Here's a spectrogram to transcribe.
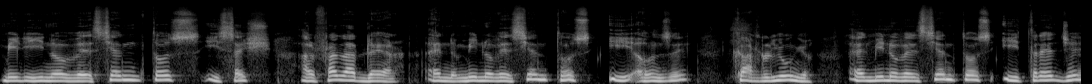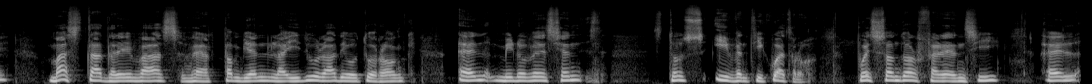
1906, Alfred Adler en 1911, Carl Jung en 1913, más tarde va a ver también la idura de Otto Rank en 1924, pues Sandor Ferenczi el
